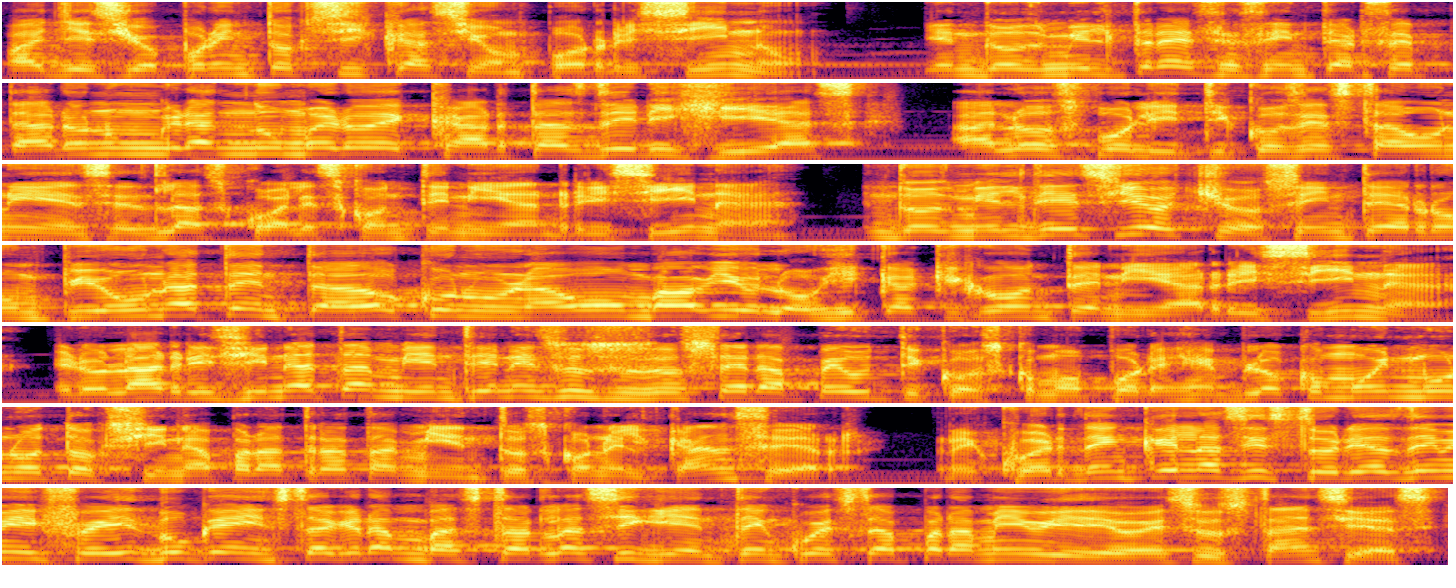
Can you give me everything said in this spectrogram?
falleció por intoxicación por ricino. Y en 2013 se interceptaron un gran número de cartas dirigidas a los políticos estadounidenses las cuales contenían ricina. En 2018 se interrumpió un atentado con una bomba biológica que contenía ricina. Pero la ricina también tiene sus usos terapéuticos, como por ejemplo como inmunotoxina para tratamientos con el cáncer. Recuerden que en las historias de mi Facebook e Instagram va a estar la siguiente encuesta para mi video de sustancias.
